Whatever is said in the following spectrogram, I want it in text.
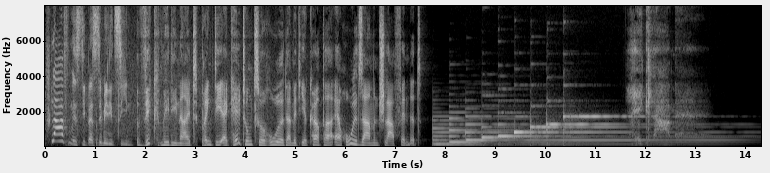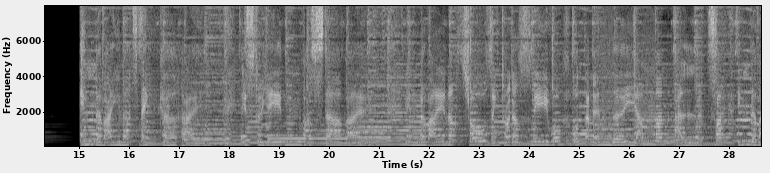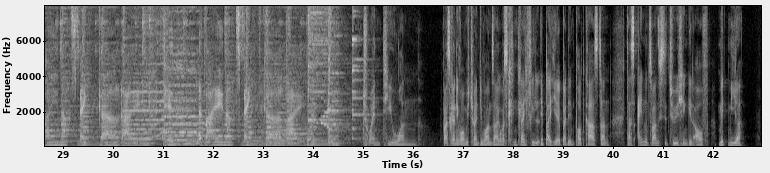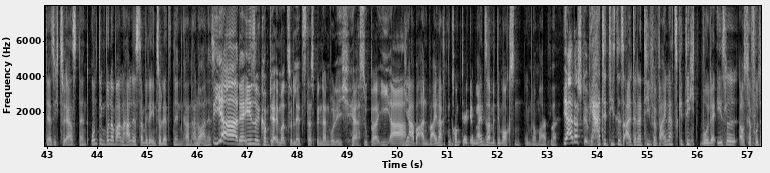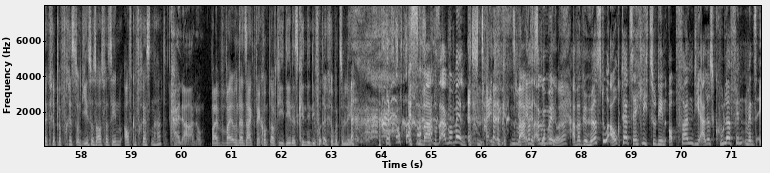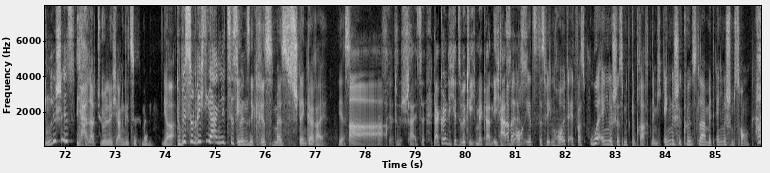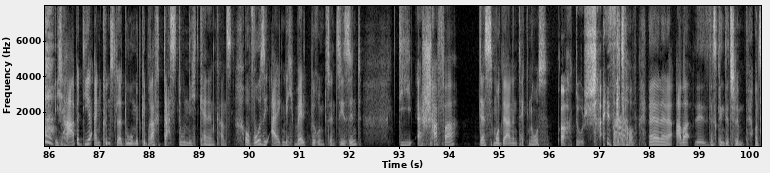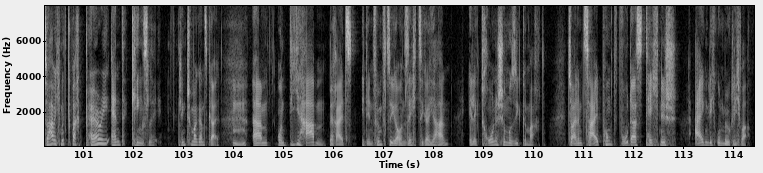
Schlafen ist die beste Medizin. Vic Medi-Night bringt die Erkältung zur Ruhe, damit Ihr Körper erholsamen Schlaf findet. Reklame. In der Weihnachtsbäckerei ist für jeden was dabei. In der Weihnachtsshow singt heute das Niveau und am Ende jammern alle zwei. In der Weihnachtsbäckerei, in der Weihnachtsbäckerei. 21. Ich weiß gar nicht, warum ich 21 sage, aber es klingt gleich viel hipper hier bei den Podcastern. Das 21. Türchen geht auf. Mit mir, der sich zuerst nennt. Und dem wunderbaren Hannes, damit er ihn zuletzt nennen kann. Hallo Hannes. Ja, der Esel kommt ja immer zuletzt. Das bin dann wohl ich. Ja, super. IA. Ja, aber an Weihnachten kommt er gemeinsam mit dem Ochsen im Normalfall. Ja, das stimmt. Wer hatte dieses alternative Weihnachtsgedicht, wo der Esel aus der Futterkrippe frisst und Jesus aus Versehen aufgefressen hat? Keine Ahnung. Weil, weil, und dann sagt, wer kommt auf die Idee, das Kind in die Futterkrippe zu legen? ist ein wahres Argument. Das ist ein, ist ein wahres Argument. Story, oder? Aber gehörst du auch tatsächlich zu den Opfern, die alles cooler finden, wenn es Englisch ist? Ja, natürlich. Anglizismen. Ja. Du bist so ein richtiger Anglizismen. In the Christmas Stänkerei. Yes. Ach yes, yes, du. Scheiße. Da könnte ich jetzt wirklich meckern. Ich, ich habe auch jetzt deswegen heute etwas Urenglisches mitgebracht, nämlich englische Künstler mit englischem Song. Ich habe dir ein Künstlerduo mitgebracht, das du nicht kennen kannst, obwohl sie eigentlich weltberühmt sind. Sie sind die Erschaffer des modernen Technos. Ach du Scheiße. Pass auf. Nein, nein, nein, aber äh, das klingt jetzt schlimm. Und zwar habe ich mitgebracht Perry and Kingsley. Klingt schon mal ganz geil. Mhm. Ähm, und die haben bereits in den 50er und 60er Jahren elektronische Musik gemacht. Zu einem Zeitpunkt, wo das technisch eigentlich unmöglich war.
